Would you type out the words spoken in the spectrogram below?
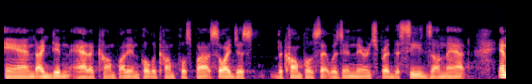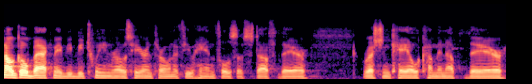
And I didn't add a compost. I didn't pull the compost pot. So I just the compost that was in there and spread the seeds on that. And I'll go back maybe between rows here and throw in a few handfuls of stuff there. Russian kale coming up there.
